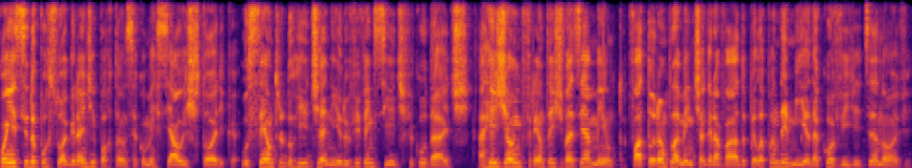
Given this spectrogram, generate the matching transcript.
Conhecida por sua grande importância comercial e histórica, o centro do Rio de Janeiro vivencia dificuldades. A região enfrenta esvaziamento, fator amplamente agravado pela pandemia da Covid-19.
